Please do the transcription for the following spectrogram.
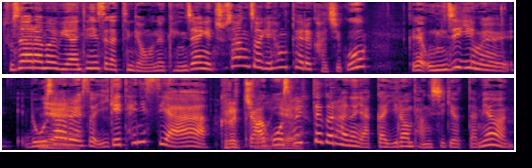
두 사람을 위한 테니스 같은 경우는 굉장히 추상적인 형태를 가지고 그냥 움직임을 묘사를 예. 해서 이게 테니스야 그렇죠. 라고 예. 설득을 하는 약간 이런 방식이었다면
